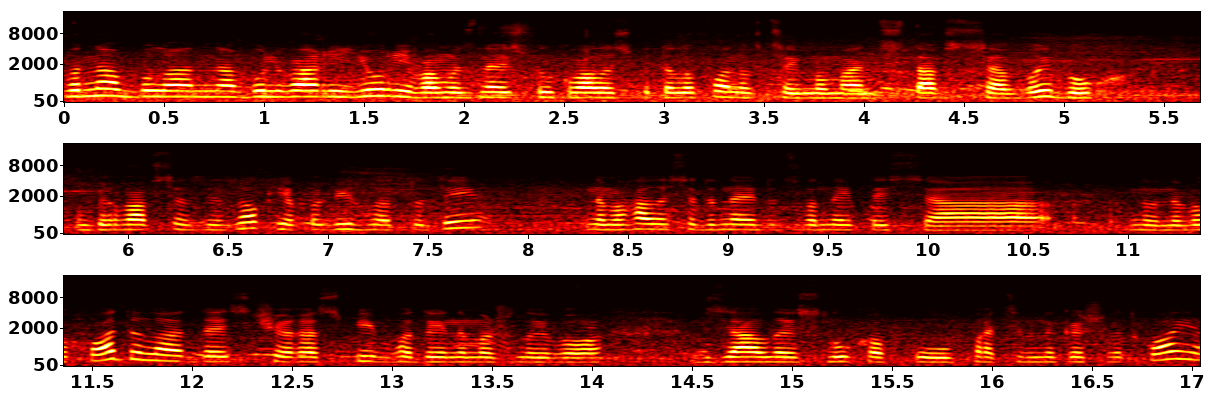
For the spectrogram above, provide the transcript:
Вона була на бульварі Юрієва. Ми з нею спілкувалися по телефону в цей момент. Стався вибух, обірвався зв'язок. Я побігла туди, намагалася до неї додзвонитися. Ну не виходила. Десь через півгодини, можливо, взяли слухавку працівники швидкої.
